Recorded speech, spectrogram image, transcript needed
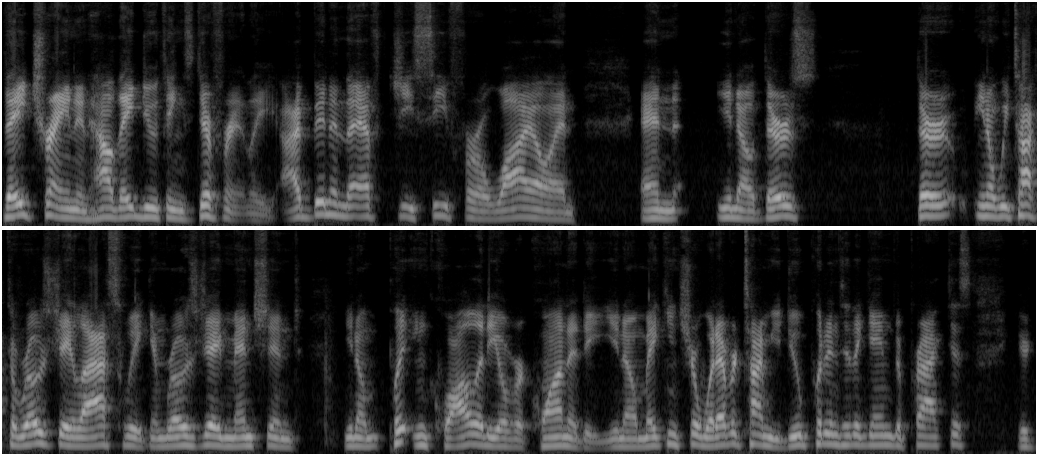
they train and how they do things differently. I've been in the FGC for a while, and and you know, there's there, you know, we talked to Rose J last week, and Rose J mentioned, you know, putting quality over quantity. You know, making sure whatever time you do put into the game to practice, you're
